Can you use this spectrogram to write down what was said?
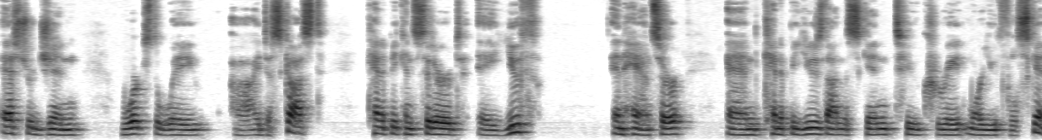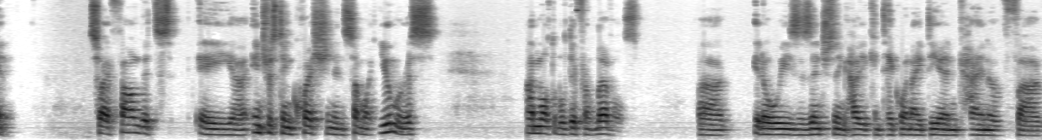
estrogen works the way uh, I discussed, can it be considered a youth enhancer and can it be used on the skin to create more youthful skin? So I found it's a uh, interesting question and somewhat humorous on multiple different levels. Uh, it always is interesting how you can take one idea and kind of uh,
